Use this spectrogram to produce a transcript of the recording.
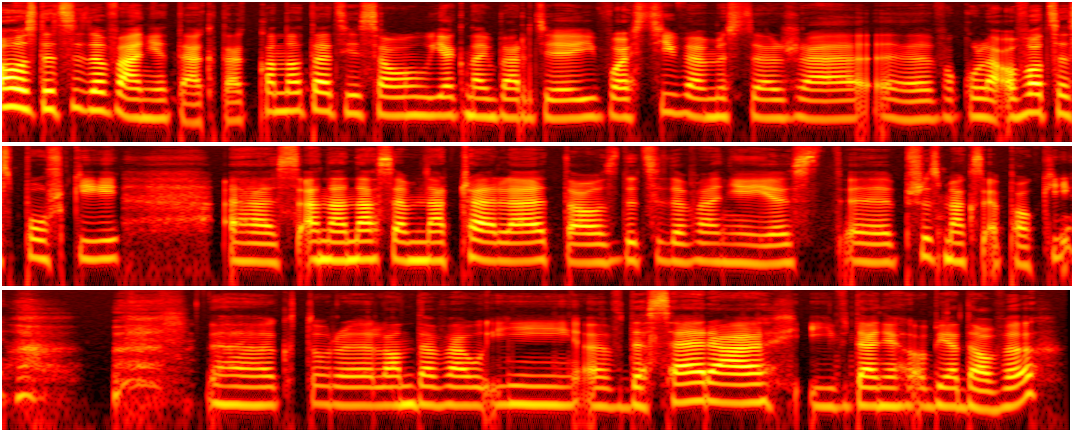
O, zdecydowanie tak, tak. Konotacje są jak najbardziej właściwe. Myślę, że e, w ogóle owoce z puszki z ananasem na czele to zdecydowanie jest przysmak z epoki który lądował i w deserach, i w daniach obiadowych.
